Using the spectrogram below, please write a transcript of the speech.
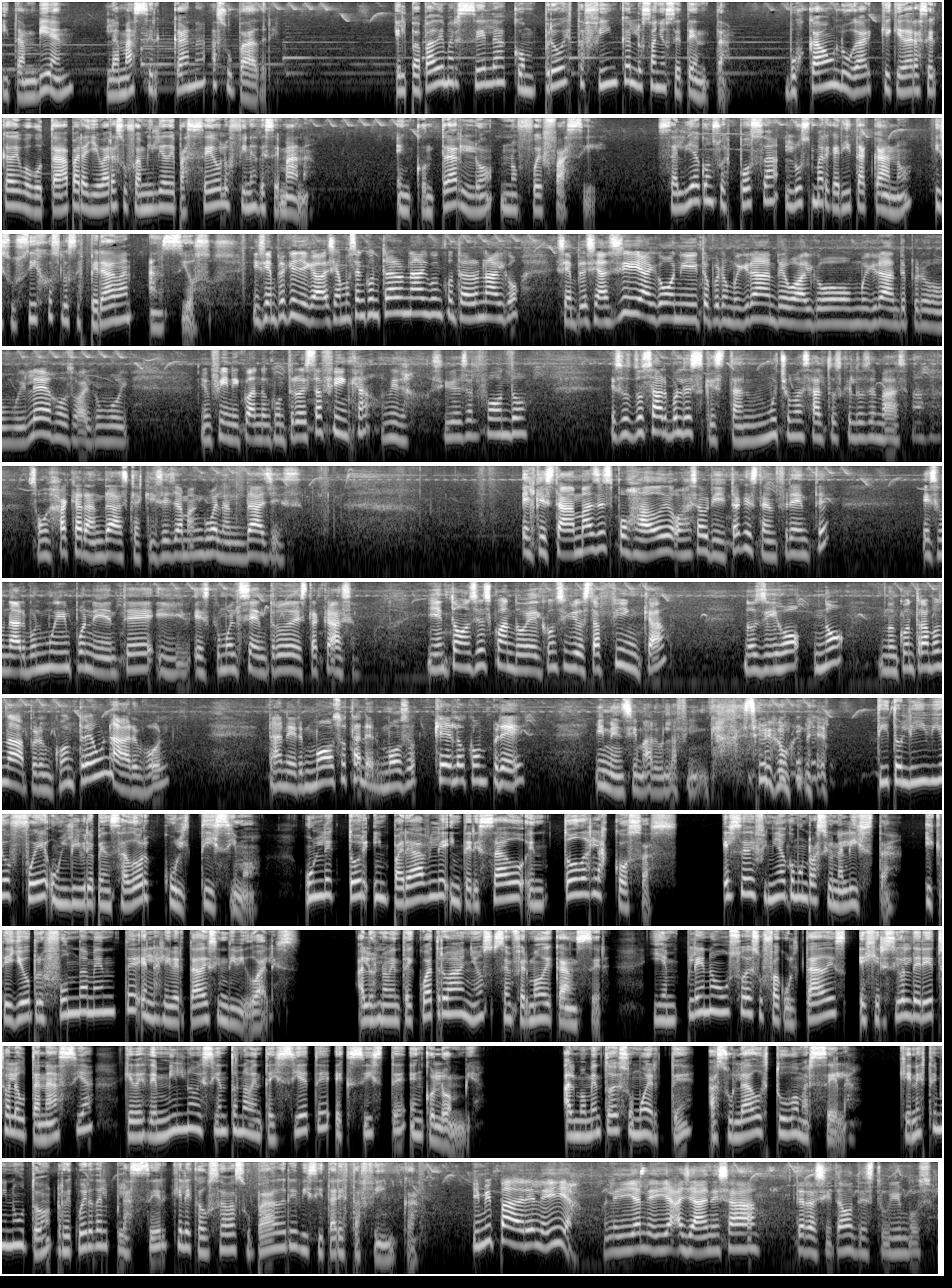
y también la más cercana a su padre. El papá de Marcela compró esta finca en los años 70. Buscaba un lugar que quedara cerca de Bogotá para llevar a su familia de paseo los fines de semana. Encontrarlo no fue fácil. Salía con su esposa Luz Margarita Cano y sus hijos los esperaban ansiosos. Y siempre que llegaba decíamos, encontraron algo, encontraron algo. Siempre decían, sí, algo bonito pero muy grande, o algo muy grande pero muy lejos, o algo muy... En fin, y cuando encontró esta finca, mira, si ves al fondo, esos dos árboles que están mucho más altos que los demás son jacarandás, que aquí se llaman gualandayes. El que está más despojado de hojas ahorita, que está enfrente, es un árbol muy imponente y es como el centro de esta casa. Y entonces cuando él consiguió esta finca, nos dijo, no, no encontramos nada, pero encontré un árbol tan hermoso, tan hermoso, que lo compré y me encimaron la finca. Tito Livio fue un librepensador cultísimo, un lector imparable interesado en todas las cosas. Él se definía como un racionalista y creyó profundamente en las libertades individuales. A los 94 años se enfermó de cáncer y en pleno uso de sus facultades ejerció el derecho a la eutanasia que desde 1997 existe en Colombia. Al momento de su muerte, a su lado estuvo Marcela, que en este minuto recuerda el placer que le causaba a su padre visitar esta finca. Y mi padre leía, leía, leía allá en esa terracita donde estuvimos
